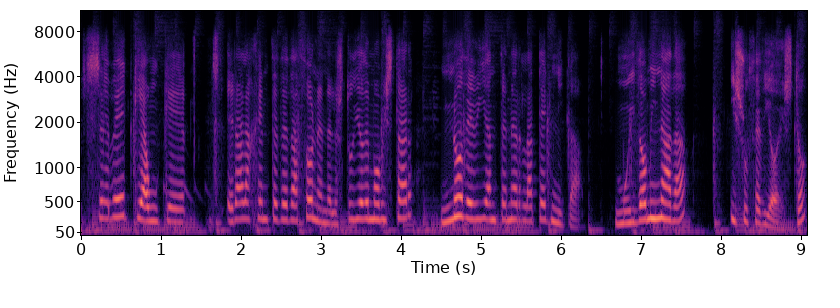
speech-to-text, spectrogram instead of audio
Se ve que aunque era la gente de Dazón en el estudio de Movistar, no debían tener la técnica muy dominada y sucedió esto.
